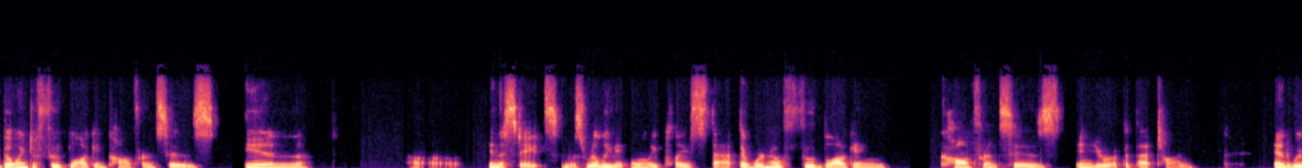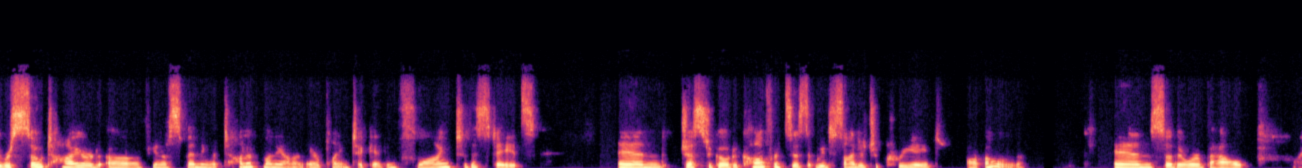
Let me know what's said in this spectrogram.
going to food blogging conferences in uh, in the states it was really the only place that there were no food blogging conferences in Europe at that time. And we were so tired of, you know, spending a ton of money on an airplane ticket and flying to the States and just to go to conferences that we decided to create our own. And so there were about, I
